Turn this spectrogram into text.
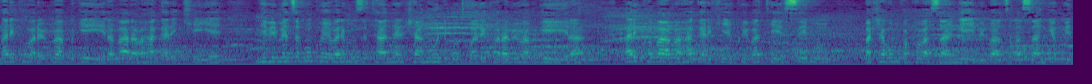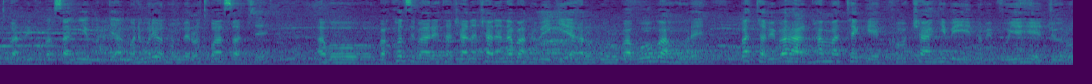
Bariko barabibabwira barabahagarikiye. Ntibimeze nk'uko iyo bari musitanteri canke uwundi mutwe ariko arabibabwira. Ariko babahagarikiye kw'ibatisimu baca bumva ko basangiye ibibazo. Basangiye umwitwarariko basangiye umuryango. Ni muri iyo ntumbero twasabye abo bakozi ba leta cyane cyane n'abantu bigiye haruguru babubahure batabibaha nk'amategeko canke ibintu bivuye hejuru.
